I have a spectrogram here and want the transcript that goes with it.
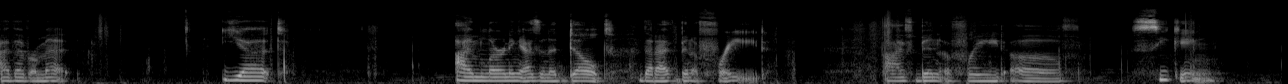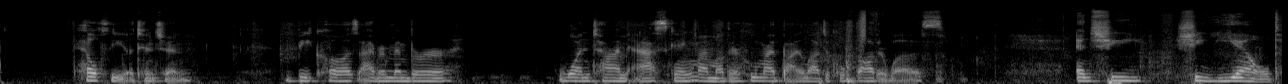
I've ever met. Yet, I'm learning as an adult that I've been afraid. I've been afraid of seeking healthy attention because I remember one time asking my mother who my biological father was. And she she yelled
